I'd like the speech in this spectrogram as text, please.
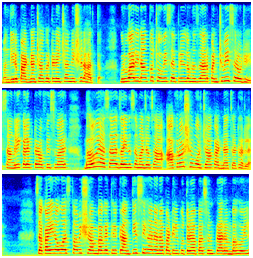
मंदिर पाडण्याच्या घटनेच्या निषेधार्थ गुरुवार दिनांक चोवीस एप्रिल दोन हजार पंचवीस रोजी सांगली कलेक्टर ऑफिसवर भव्य असा जैन समाजाचा आक्रोश मोर्चा काढण्याचं ठरलं सकाळी नऊ वाजता विश्रामबाग येथील क्रांतीसिंह नाना पाटील पुतळ्यापासून प्रारंभ होईल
